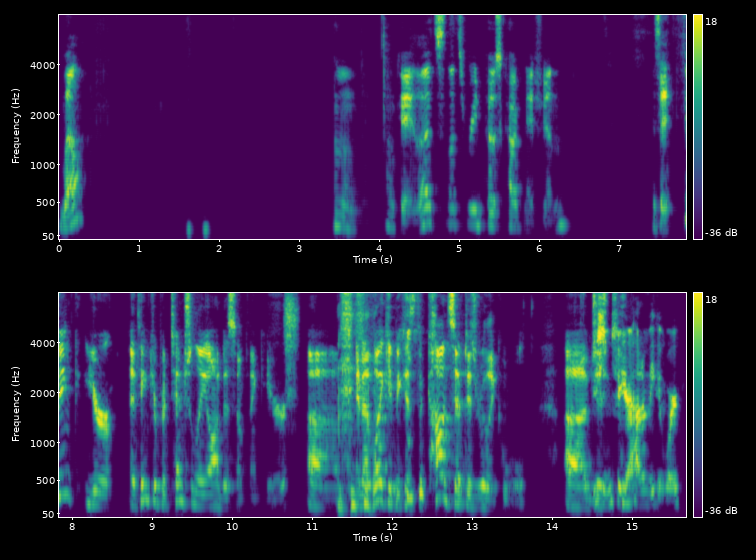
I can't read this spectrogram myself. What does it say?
well, hmm. Okay, let's let's read post cognition. Because I think you're, I think you're potentially onto something here, um, and I like it because the concept is really cool. Uh, We just should figure out how to make it work.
